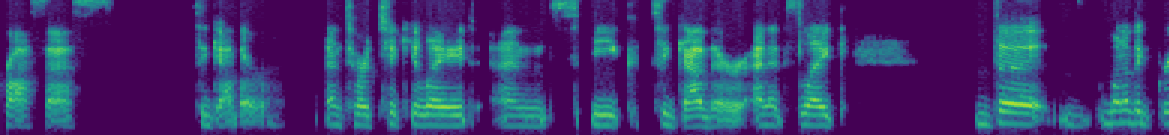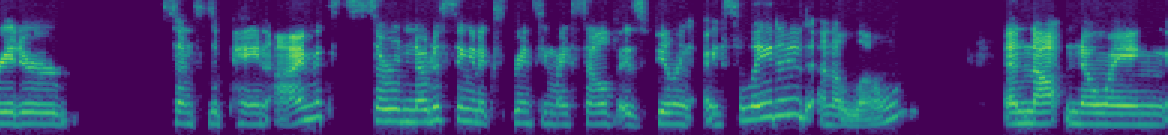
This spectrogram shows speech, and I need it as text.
process together and to articulate and speak together. And it's like the one of the greater senses of pain I'm sort of noticing and experiencing myself is feeling isolated and alone and not knowing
